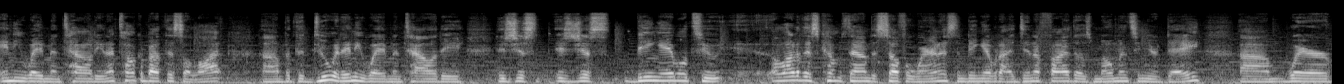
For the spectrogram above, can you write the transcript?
anyway mentality. And I talk about this a lot, uh, but the do it anyway mentality is just is just being able to a lot of this comes down to self-awareness and being able to identify those moments in your day um, where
